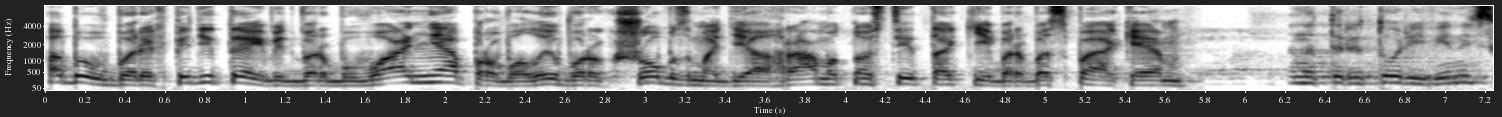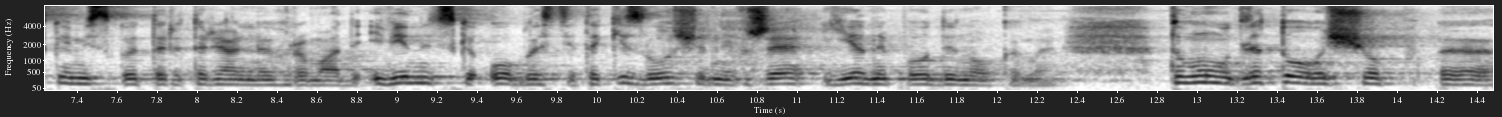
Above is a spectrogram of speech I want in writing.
Аби вберегти дітей від вербування, провели воркшоп з медіаграмотності та кібербезпеки. На території Вінницької міської територіальної громади і Вінницької області такі злочини вже є непоодинокими. Тому для того, щоб е,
